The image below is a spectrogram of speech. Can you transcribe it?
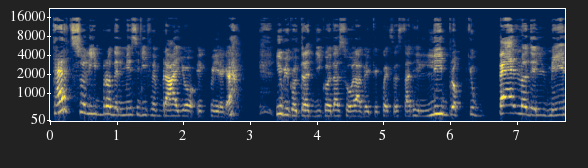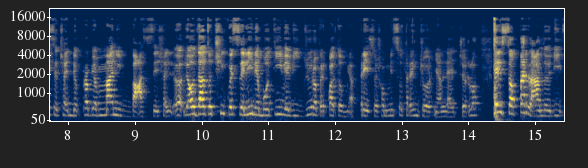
Terzo libro del mese di febbraio e qui raga, io mi contraddico da sola perché questo è stato il libro più bello del mese, cioè proprio a mani basse, cioè, le ho dato 5 stelline emotive, vi giuro per quanto mi ha preso, ci ho messo 3 giorni a leggerlo. E sto parlando di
